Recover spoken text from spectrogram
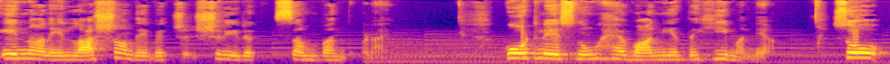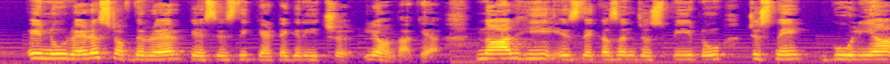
ਇਹਨਾਂ ਨੇ ਲਾਸ਼ਾਂ ਦੇ ਵਿੱਚ ਸਰੀਰਕ ਸੰਬੰਧ ਬਣਾਏ। ਕੋਰਟ ਨੇ ਇਸ ਨੂੰ ਹੈਵਾਨੀਅਤ ਹੀ ਮੰਨਿਆ। ਸੋ ਇਹਨੂੰ rarest of the rare cases ਦੀ ਕੈਟਾਗਰੀ ਚ ਲਿਆਉਂਦਾ ਗਿਆ। ਨਾਲ ਹੀ ਇਸ ਦੇ ਕਜ਼ਨ ਜਸਪੀਰ ਨੂੰ ਜਿਸਨੇ ਗੋਲੀਆਂ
